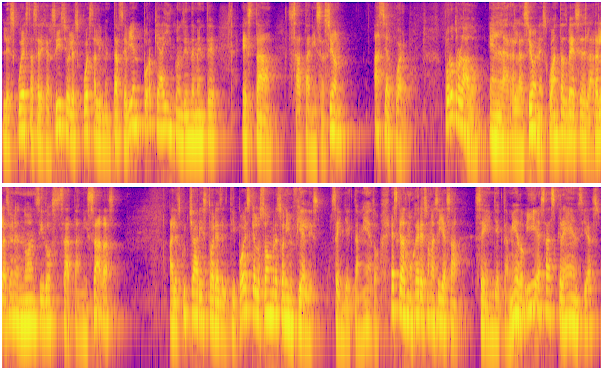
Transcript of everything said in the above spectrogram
les cuesta hacer ejercicio, les cuesta alimentarse bien, porque hay inconscientemente esta satanización hacia el cuerpo. Por otro lado, en las relaciones, ¿cuántas veces las relaciones no han sido satanizadas al escuchar historias del tipo, es que los hombres son infieles, se inyecta miedo, es que las mujeres son así y así, se inyecta miedo y esas creencias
